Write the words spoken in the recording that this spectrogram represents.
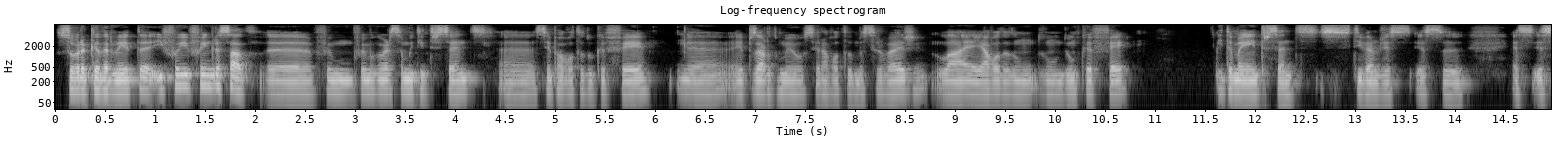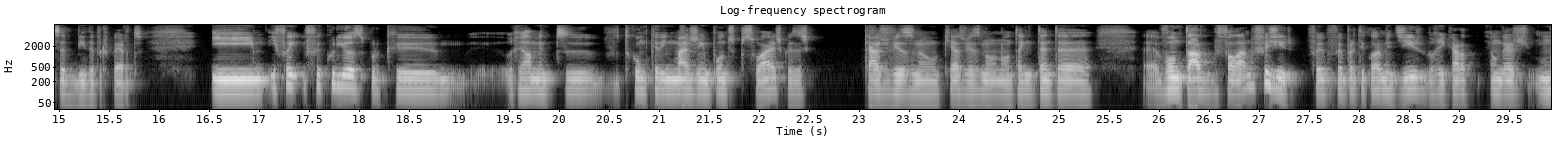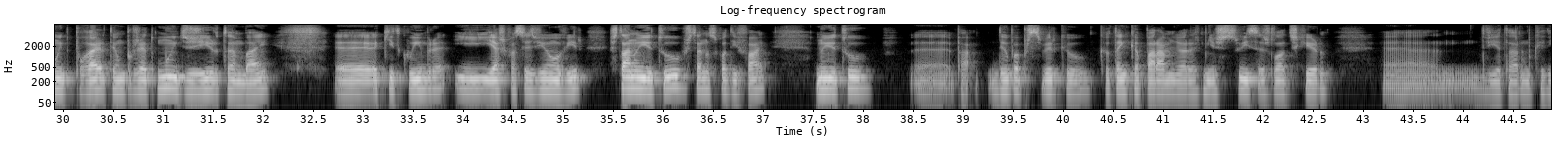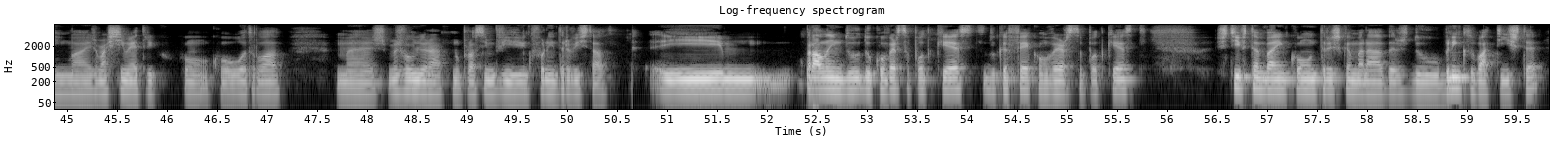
sobre a caderneta e foi, foi engraçado. Uh, foi, foi uma conversa muito interessante, uh, sempre à volta do café, apesar do meu ser à volta de uma cerveja, lá é à volta de um, de um, de um café. E também é interessante se tivermos esse, esse, essa bebida por perto. E, e foi, foi curioso porque realmente tocou um bocadinho mais em pontos pessoais, coisas que às vezes não, que às vezes não, não tenho tanta eh, vontade de falar, mas foi giro, foi, foi particularmente giro. O Ricardo é um gajo muito porreiro, tem um projeto muito giro também, uh, aqui de Coimbra, e, e, acho que vocês deviam ouvir. Está no YouTube, está no Spotify. No YouTube, uh, pá, deu para perceber que eu, que eu tenho que aparar melhor as minhas suíças do lado esquerdo. Uh, devia estar um bocadinho mais, mais simétrico com, com o outro lado, mas, mas vou melhorar no próximo vídeo em que for entrevistado. E para além do, do Conversa Podcast, do Café Conversa Podcast, estive também com três camaradas do Brinco do Batista,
